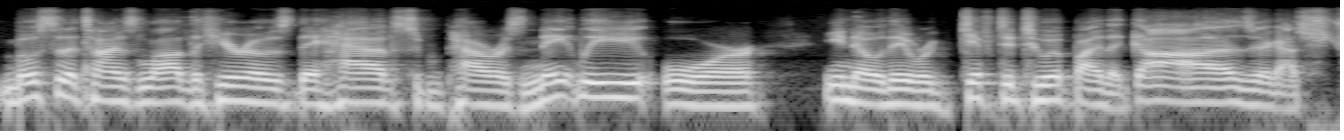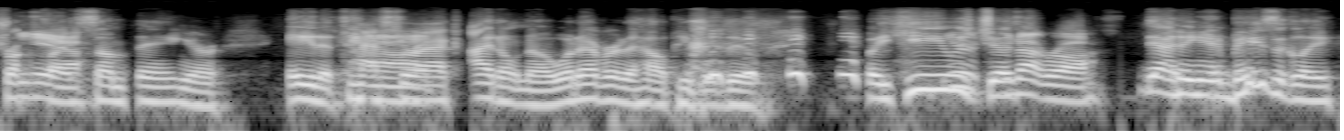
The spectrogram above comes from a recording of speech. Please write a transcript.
Most of the times, a lot of the heroes they have superpowers innately, or you know they were gifted to it by the gods, or got struck by something, or ate a Nah. tesseract. I don't know, whatever the hell people do. but he was just not wrong. yeah, I mean, basically.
